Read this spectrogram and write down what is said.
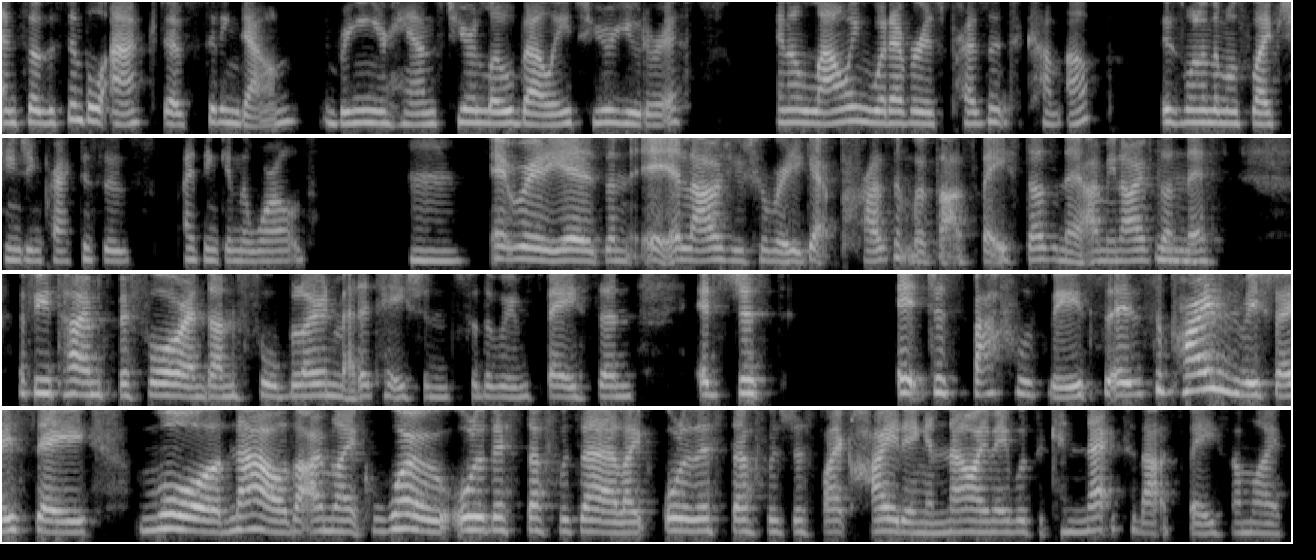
And so the simple act of sitting down and bringing your hands to your low belly, to your uterus, and allowing whatever is present to come up is one of the most life changing practices, I think, in the world. Mm, it really is. And it allows you to really get present with that space, doesn't it? I mean, I've done mm. this a few times before and done full blown meditations for the womb space. And it's just, it just baffles me. It surprises me, should I say, more now that I'm like, whoa, all of this stuff was there. Like, all of this stuff was just like hiding. And now I'm able to connect to that space. I'm like,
